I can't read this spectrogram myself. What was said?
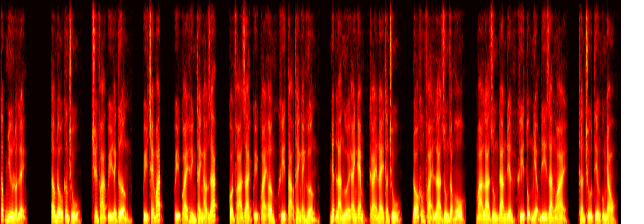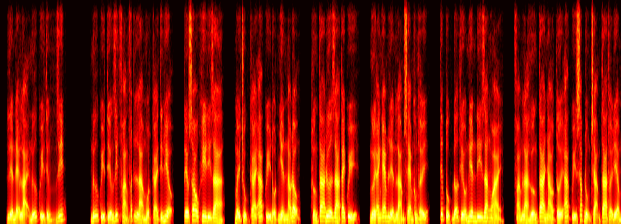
cấp như luật lệ. Âm đấu cương chú, chuyên phá quỷ đánh tưởng, quỷ che mắt, quỷ quái hình thành ảo giác, còn phá giải quỷ quái âm khí tạo thành ảnh hưởng, nhất là người anh em, cái này thần chú, đó không phải là dùng giọng hô, mà là dùng đan điển khí tụng niệm đi ra ngoài, thần chú tiếng cùng nhau, liền đệ lại nữ quỷ tiếng rít nữ quỷ tiếng rít phảng phất là một cái tín hiệu, kêu sau khi đi ra, mấy chục cái ác quỷ đột nhiên náo động, hướng ta đưa ra tay quỷ, người anh em liền làm xem không thấy, tiếp tục đỡ thiếu niên đi ra ngoài, phàm là hướng ta nhào tới ác quỷ sắp đụng chạm ta thời điểm,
